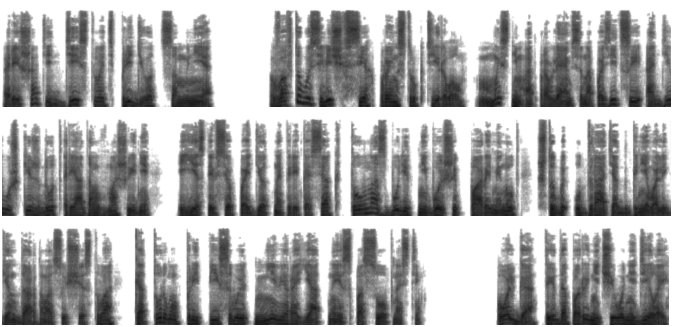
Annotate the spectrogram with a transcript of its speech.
Решать и действовать придется мне. В автобусе Лич всех проинструктировал. Мы с ним отправляемся на позиции, а девушки ждут рядом в машине. И если все пойдет наперекосяк, то у нас будет не больше пары минут, чтобы удрать от гнева легендарного существа которому приписывают невероятные способности. «Ольга, ты до поры ничего не делай.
